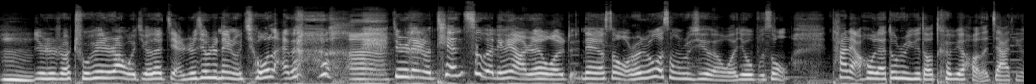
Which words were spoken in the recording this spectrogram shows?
嗯，就是说，除非是让我觉得简直就是那种求来的，嗯，就是那种天赐的领养人，我那个送。我说如果送不出去，我就不送。他俩后来都是遇到特别好的家庭，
